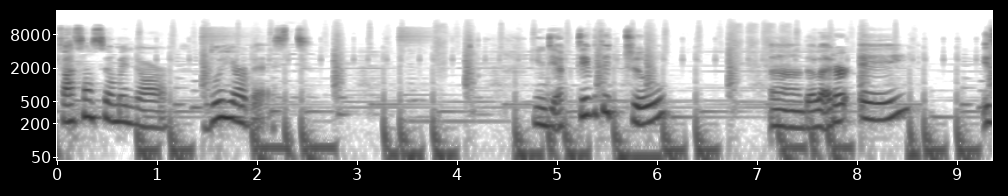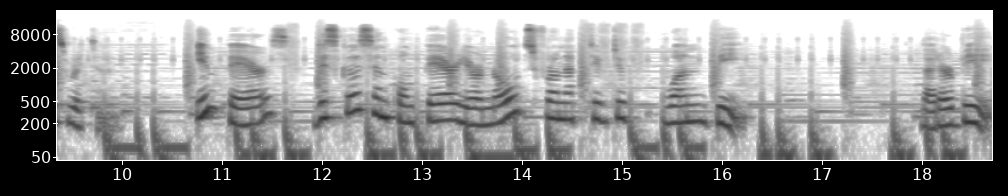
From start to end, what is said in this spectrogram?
Façam seu melhor. Do your best. In the activity 2, uh, the letter A is written. In pairs, Discuss and compare your notes from Activity 1B. Letter B.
